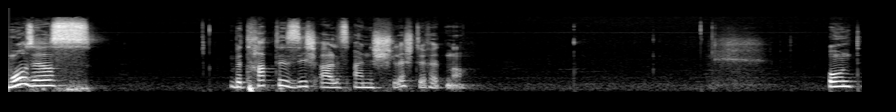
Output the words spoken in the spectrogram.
Moses betrachtet sich als ein schlechter Redner. Und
